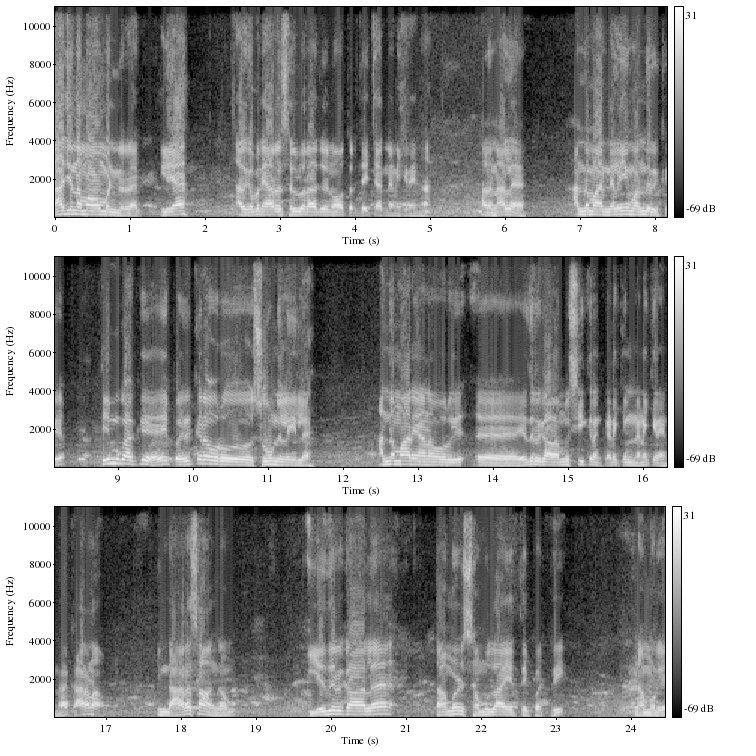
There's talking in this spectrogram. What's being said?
ராஜினாமாவும் பண்ணிடுறார். இல்லையா? அதுக்கப்புறம் யாரோ செல்வராஜோ இன்னொருத்தர் ஜெயிச்சார்னு நினைக்கிறேன் நான். அதனால் அந்த மாதிரி நிலையும் வந்திருக்கு. திமுகவுக்கு இப்போ இருக்கிற ஒரு சூழ்நிலையில் அந்த மாதிரியான ஒரு எதிர்காலமும் சீக்கிரம் கிடைக்கும்னு நினைக்கிறேன்னா காரணம் இந்த அரசாங்கம் எதிர்கால தமிழ் சமுதாயத்தை பற்றி நம்முடைய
